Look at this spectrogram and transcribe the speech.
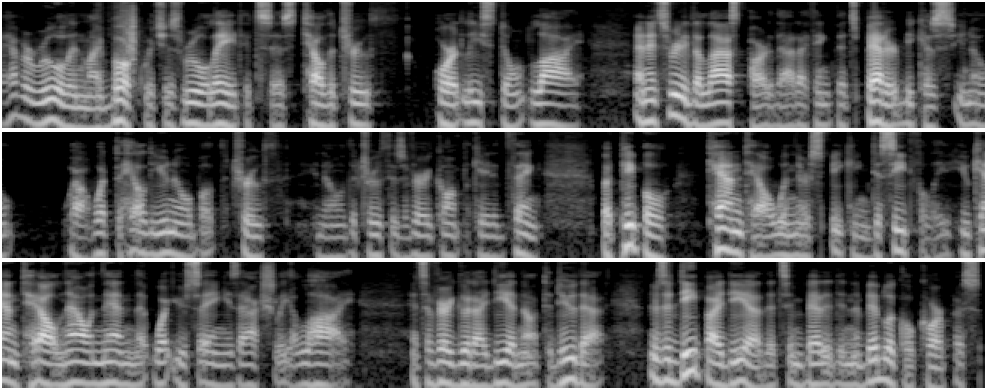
I have a rule in my book, which is Rule 8. It says, tell the truth, or at least don't lie. And it's really the last part of that, I think, that's better because, you know, well, what the hell do you know about the truth? You know, the truth is a very complicated thing. But people can tell when they're speaking deceitfully. You can tell now and then that what you're saying is actually a lie. It's a very good idea not to do that. There's a deep idea that's embedded in the biblical corpus,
